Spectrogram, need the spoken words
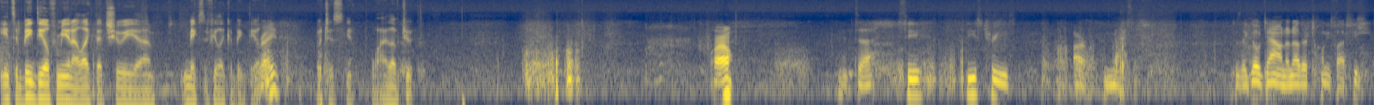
it's a big deal for me, and I like that Chewie uh, makes it feel like a big deal, Right? Which is you know, why I love Chewie. Wow. And uh, see, these trees are massive because they go down another 25 feet,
